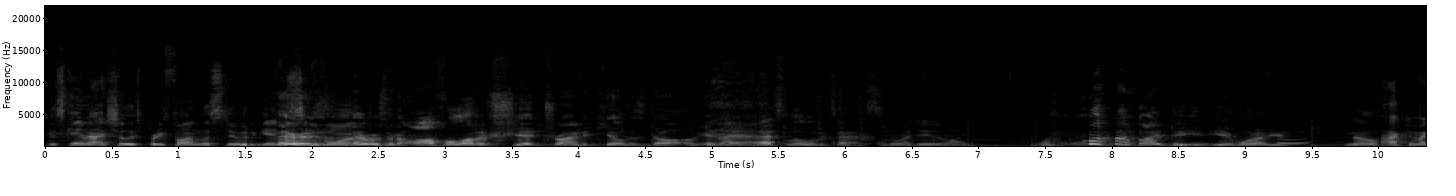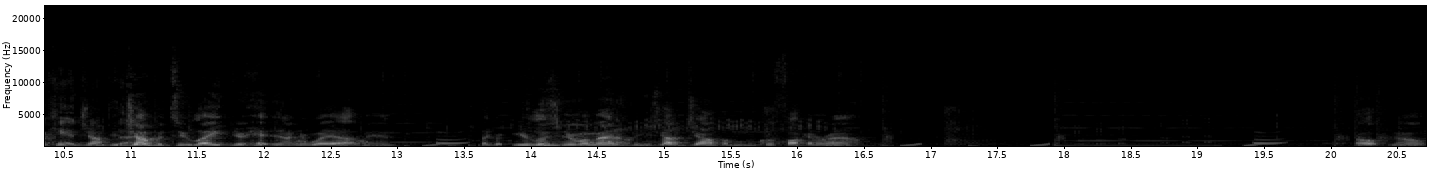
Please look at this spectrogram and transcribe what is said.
this game actually looks pretty fun. Let's do it again. There's, Scene one. there was an awful lot of shit trying to kill this dog, and that, that's a little intense. What do I do? what do I do? You, you want you no? How come I can't jump? You're that? jumping too late. and You're hitting on your way up, man. Like you're losing your momentum. You just gotta jump them. Quit fucking around. Oh no!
